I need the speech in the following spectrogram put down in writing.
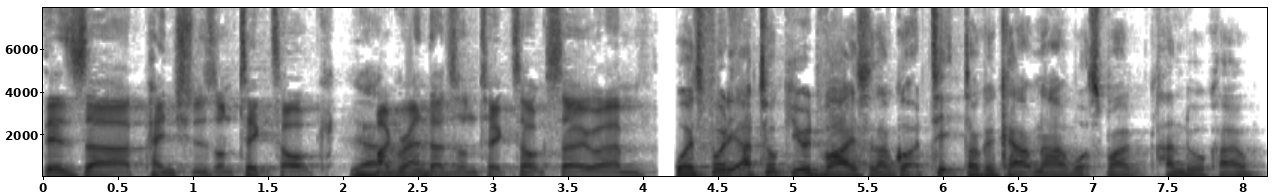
there's uh, pensioners on TikTok, Yeah. my granddad's on TikTok, so um, Well, it's funny. I took your advice, and I've got a TikTok account now. What's my handle, Kyle?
